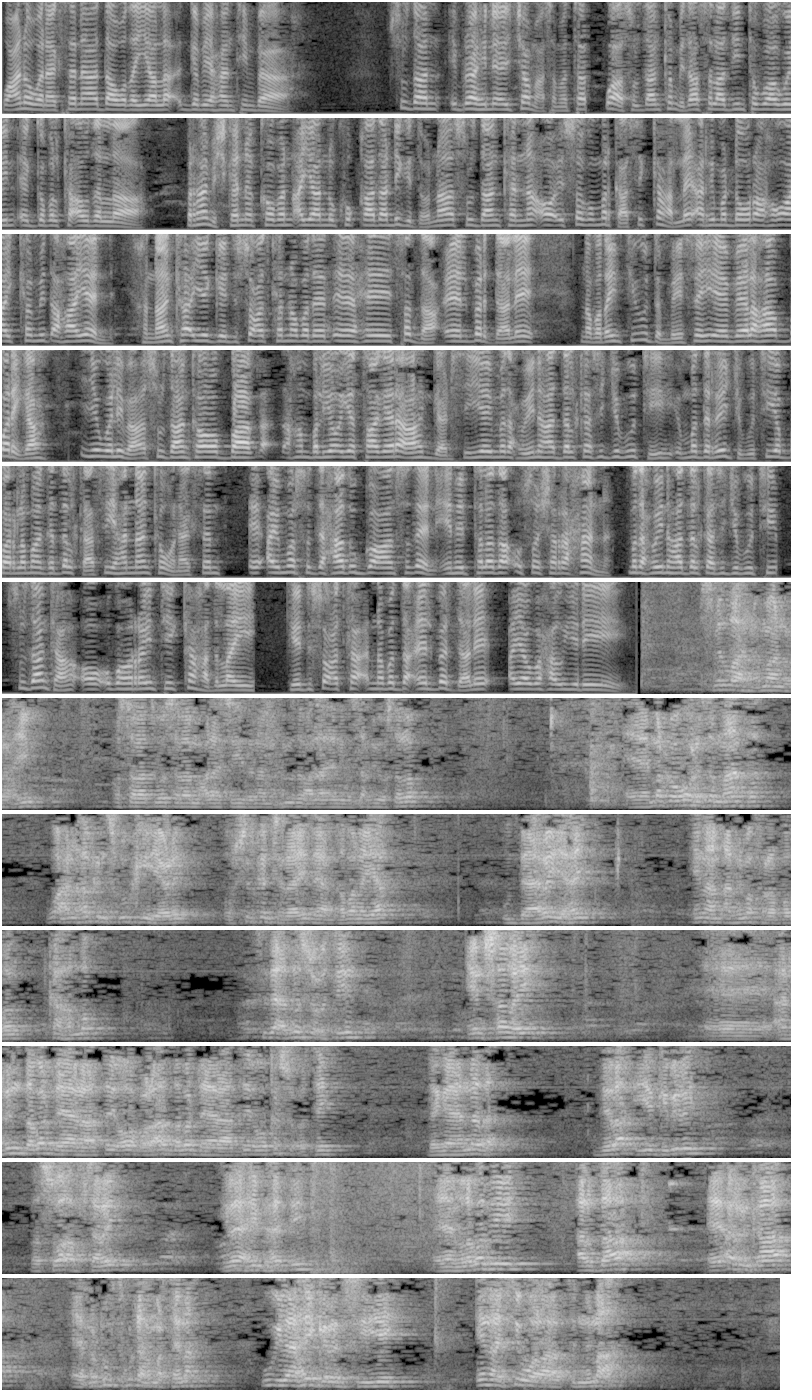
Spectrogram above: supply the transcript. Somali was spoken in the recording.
waxaana wanaagsan daawadayaal gebi ahaantiinba suldaan ibraahim jaamac samatar waa suldaan ka mid ah salaadiinta waaweyn ee gobolka awdal barnaamijkan kooban ayaanu ku qaada dhigi doonaa suldaankan oo isagu markaasi ka hadlay arrimo dhowr ah oo ay ka mid ahaayeen. Hanaanka iyo geedi socodka nabadeed ee xiisadda ceel bardaale nabadayntii u dambeysay ee beelaha bariga iyo weliba suldaanka oo baaq hambalyo iyo taageero ah gaadhsiiyey madaxweynaha dalkaasi jabuuti ummadda reer jabuuti iyo baarlamaanka dalkaasi hanaanka wanaagsan ee ay mar saddexaad u go'aansadeen inay talada u soo sharaxaan madaxweynaha dalkaasi jabuuti suldaanka oo ugu horreyntii ka hadlay geedi socodka nabadda ceel bardaale ayaa waxa uu yidhi bismi illaahi raxmaan iraxiim wasalaatu wasalaamu calaa sayidina maxamed wacalaa aalihi wasaxbihi wasalam marka ugu horeysa maanta waxaan halkan iskugu kin yeedhay oo shirkan jaraayad ee aan qabanayaa uu daaran yahay inaan arrimo fara badan ka hadlo. Sida aada la socotiin in shalay arrin daba dheeraatay oo colaad daba dheeraatay oo ka socotay degaanada dila iyo gabiley la soo afjaray ilaahay mahadii labadii ardaa ee arrinkaa xurgufta ku dhex martayna uu ilaahay garansiiyey in ay si walaaltinimo ah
